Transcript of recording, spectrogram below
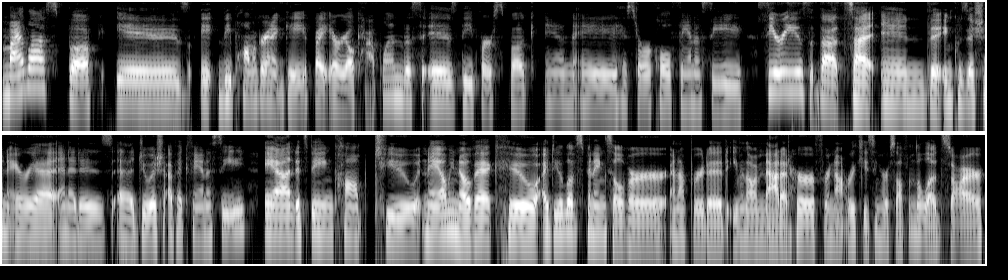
My last book is The Pomegranate Gate by Ariel Kaplan. This is the first book in a historical fantasy series that's set in the Inquisition area and it is a Jewish epic fantasy. And it's being comped to Naomi Novik, who I do love Spinning Silver and Uprooted, even though I'm mad at her for not recusing herself from the Lodestar.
